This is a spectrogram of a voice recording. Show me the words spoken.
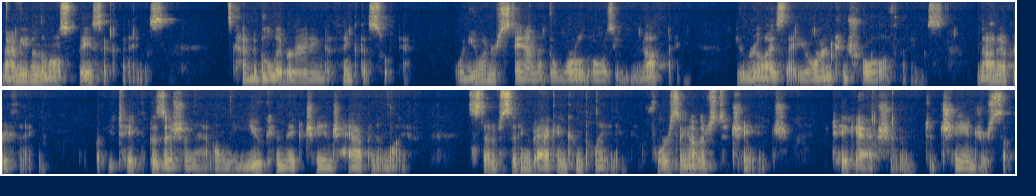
not even the most basic things. It's kind of liberating to think this way. When you understand that the world owes you nothing, you realize that you're in control of things. Not everything, but you take the position that only you can make change happen in life. Instead of sitting back and complaining, forcing others to change, you take action to change yourself.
